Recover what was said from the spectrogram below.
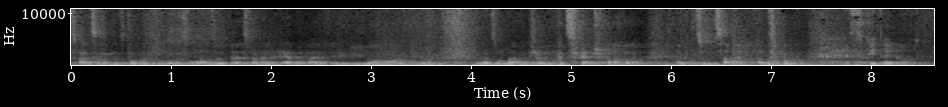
zahlst du dann das Doppelte oder so. Also da ist man dann eher bereit, irgendwie mal, ne, wenn man so lange nicht auf ein Konzert war, einfach zu bezahlen. Also, Es geht halt auch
